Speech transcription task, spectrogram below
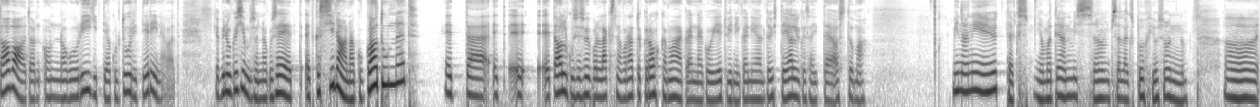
tavad on, on nagu riigiti ja kultuuriti erinevad. ja minu küsimus on nagu see, et, et kas sina nagu ka tunned, et, et, et, et alguses võib-olla läks nagu natuke rohkem aega, enne kui Edviniga nii-öelda ühte jalga saite astuma? mina nii ei ütleks ja ma tean, mis selleks põhjus on Äh,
